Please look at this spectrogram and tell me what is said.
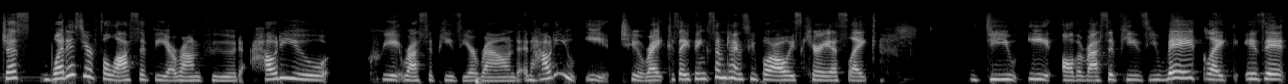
just what is your philosophy around food? How do you create recipes year round? And how do you eat too, right? Because I think sometimes people are always curious, like, do you eat all the recipes you make? Like, is it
